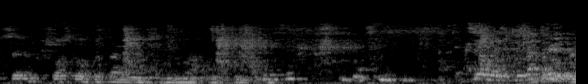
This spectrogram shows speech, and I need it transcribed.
Все, шостого питання немає. Дякую.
